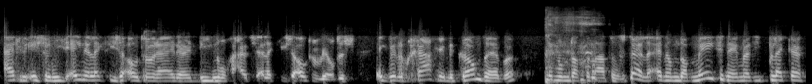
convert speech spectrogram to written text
Eigenlijk is er niet één elektrische autorijder die nog uit zijn elektrische auto wil. Dus ik wil hem graag in de krant hebben om hem dat te laten vertellen. En om dat mee te nemen naar die plekken.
